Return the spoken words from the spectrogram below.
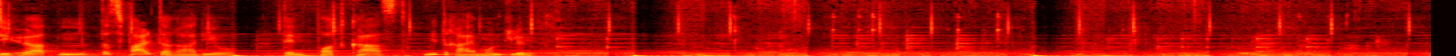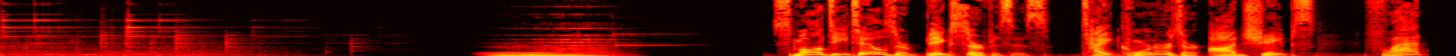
Sie hörten das Falterradio, den Podcast mit Raimund Löw. Small details are big surfaces. Tight corners are odd shapes. Flat,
